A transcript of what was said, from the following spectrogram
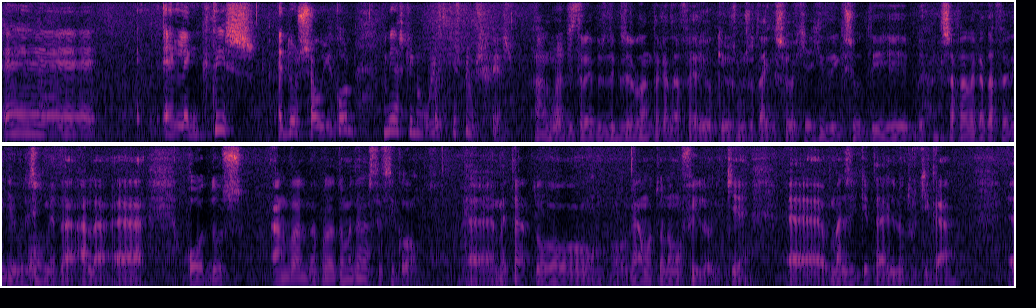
ε, ελεγκτής εντός εισαγωγικών μιας κοινοβουλευτικής πλειοψηφίας. Αν μου επιτρέπεις, δεν ξέρω αν τα καταφέρει ο κύριος Μητσοτάκης ή όχι. Έχει δείξει ότι σε αυτά τα καταφέρνει και βρίσκει μετά. Αλλά ε, όντως, αν βάλουμε πρώτα το μεταναστευτικό, ε, μετά το ο γάμο των ομοφύλων και ε, μαζί και τα ελληνοτουρκικά, ε,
